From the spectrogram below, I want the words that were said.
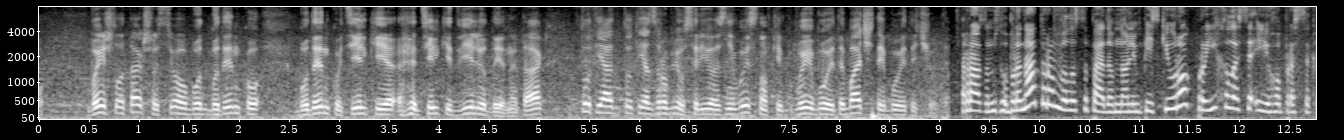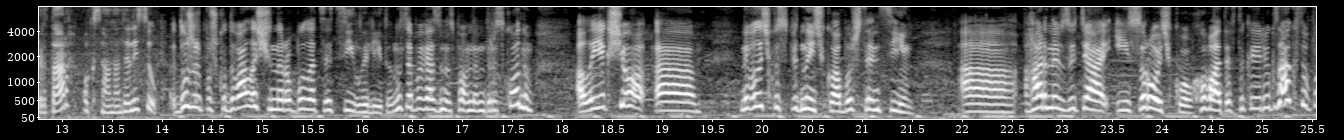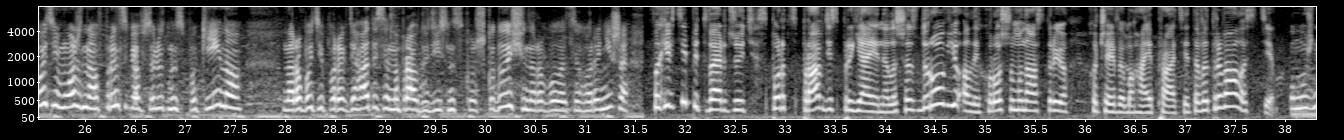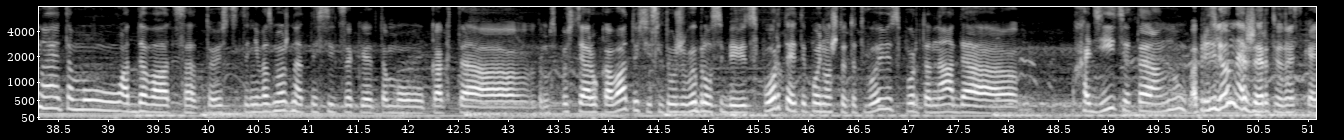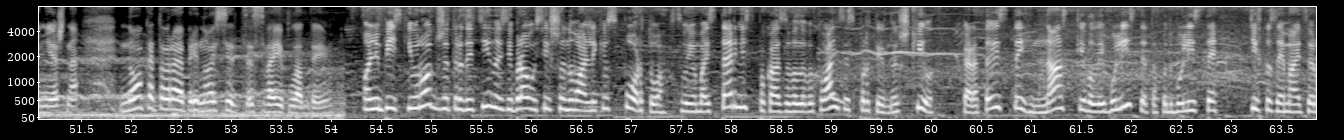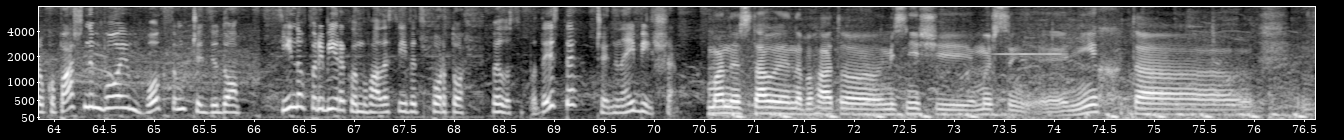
Вийшло так, що з цього бу- будинку, будинку тільки, тільки дві людини. Так? Тут, я, тут я зроблю серйозні висновки, ви будете бачити і будете чути. Разом з губернатором велосипедом на олімпійський урок проїхалася і його прес-секретар Оксана Денисюк. Дуже пошкодувала, що не робила це ціле літо. Ну це пов'язано з певним дрес-кодом. Але якщо е, невеличку спідничку або штанці, гарне взуття і сорочку ховати в такий рюкзак, то потім можна в принципі абсолютно спокійно на роботі перевдягатися. Направду дійсно шкодую, що не робила цього раніше. Фахівці підтверджують, спорт справді сприяє не лише здоров'ю, але й хорошому настрою, хоча й вимагає праці та витривалості. Нужно этому отдаваться, то есть это невозможно относиться к этому как-то там, спустя рукава. То есть если ты уже выбрал себе вид спорта и ты понял, что это твой вид спорта, надо ходить. Это ну, определенная жертвенность, конечно, но которая приносит свои плоды. Олімпійський урок вже традиційно зібрав усіх шанувальників спорту. Свою майстерність показували вихованці спортивних шкіл: каратисти, гімнастки, волейболісти та футболісти. Ті, хто займається рукопашним боєм, боксом чи дзюдо. Сіно в перебій рекламували свій вид спорту. Велосипедисти чи не найбільше. У мене стали набагато міцніші мишці е, ніг, та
